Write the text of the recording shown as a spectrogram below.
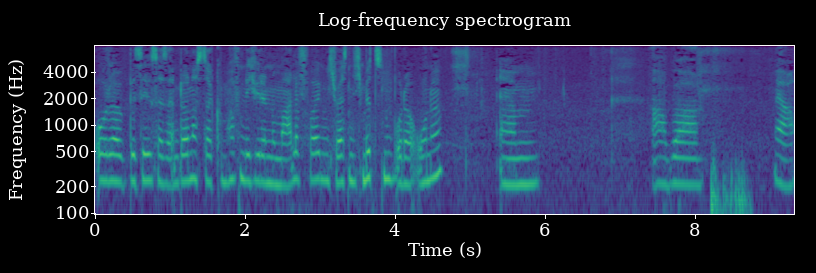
oder beziehungsweise am Donnerstag kommen hoffentlich wieder normale Folgen. Ich weiß nicht mit Snoop oder ohne. Ähm, aber ja.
